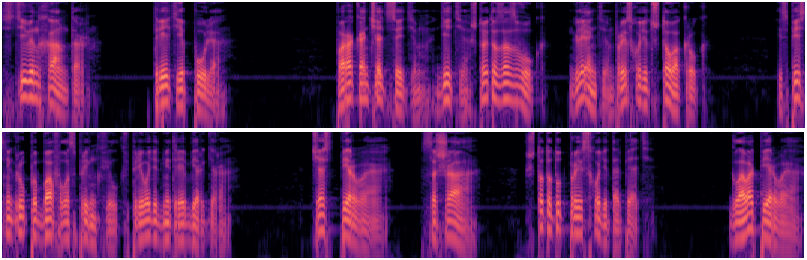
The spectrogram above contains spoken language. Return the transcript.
Стивен Хантер. Третья пуля. Пора кончать с этим. Дети, что это за звук? Гляньте, происходит что вокруг? Из песни группы Buffalo Springfield в переводе Дмитрия Бергера. Часть первая. США. Что-то тут происходит опять. Глава первая.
